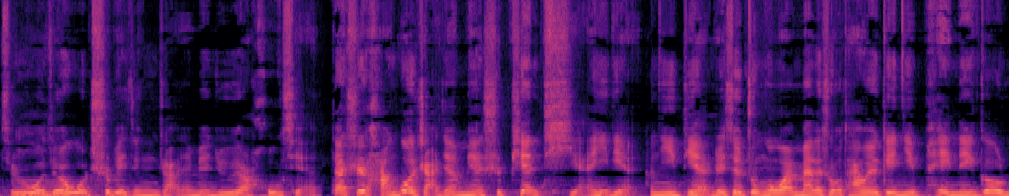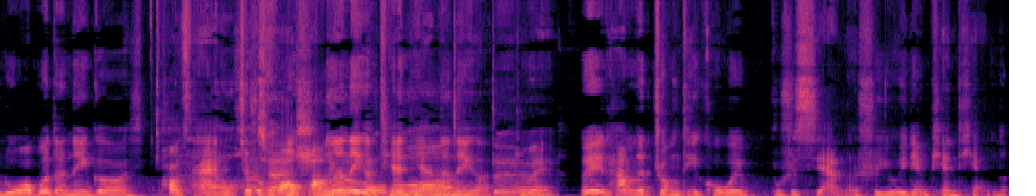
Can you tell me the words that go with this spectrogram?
其实我觉得我吃北京炸酱面就有点齁咸。但是韩国炸酱面是偏甜一点。你点这些中国外卖的时候，他会给你配那个萝卜的那个泡菜，就是黄黄的那个甜甜的那个。对，所以他们的整体口味不是咸的，是有一点偏甜的。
